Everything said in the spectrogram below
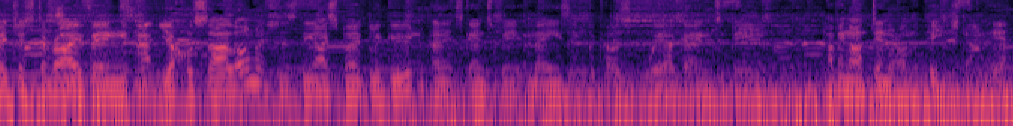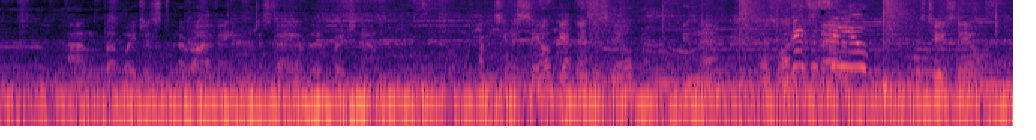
We're just arriving at Jökulsárlón, which is the iceberg lagoon, and it's going to be amazing because we are going to be having our dinner on the beach down here. Um, but we're just arriving, I'm just going over the bridge now. Haven't seen a seal. Yep, there's a seal in there. There's one. There's a there. seal. There's two seals.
